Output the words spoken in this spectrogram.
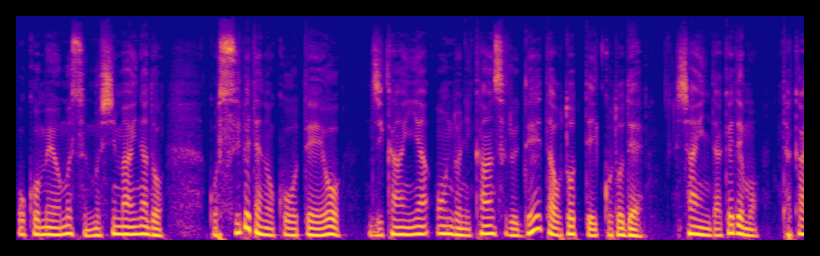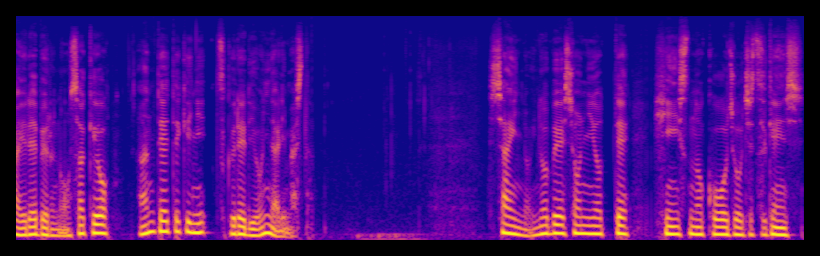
お米を蒸す蒸し米などすべての工程を時間や温度に関するデータを取っていくことで社員だけでも高いレベルのお酒を安定的に作れるようになりました。社員のイノベーションによって品質の向上を実現し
